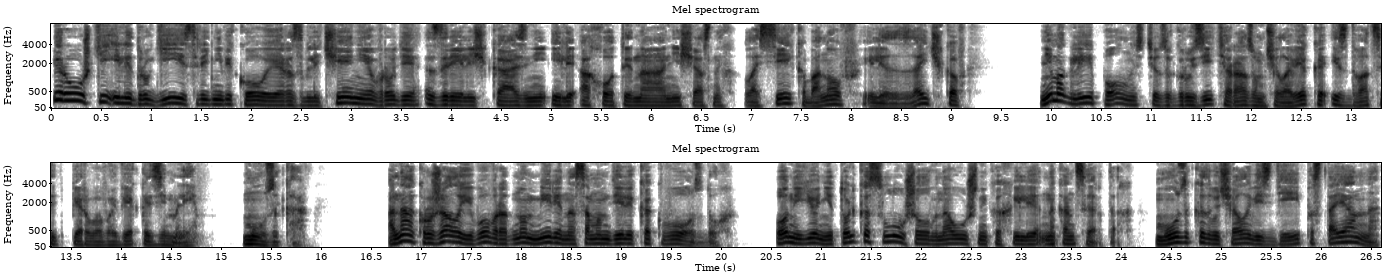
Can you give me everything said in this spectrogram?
пирушки или другие средневековые развлечения вроде зрелищ казни или охоты на несчастных лосей, кабанов или зайчиков не могли полностью загрузить разум человека из 21 века Земли. Музыка. Она окружала его в родном мире на самом деле как воздух. Он ее не только слушал в наушниках или на концертах. Музыка звучала везде и постоянно.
